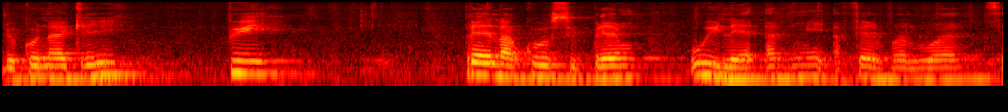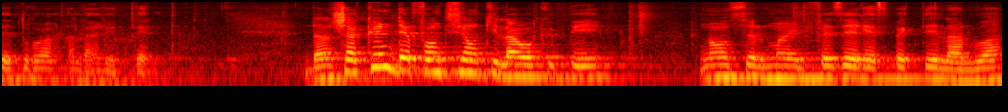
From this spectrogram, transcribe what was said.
de Conakry, puis près la Cour suprême, où il est admis à faire valoir ses droits à la retraite. Dans chacune des fonctions qu'il a occupées, non seulement il faisait respecter la loi,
